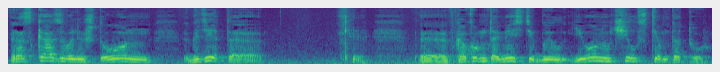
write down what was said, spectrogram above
Рассказывали, что он где-то в каком-то месте был, и он учил с кем-то Туру.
